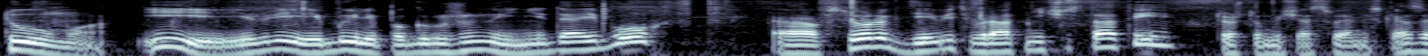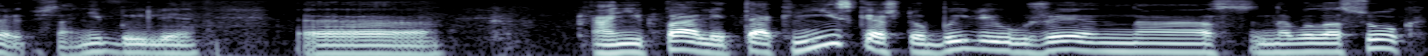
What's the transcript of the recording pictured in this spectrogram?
Тумо. И евреи были погружены, не дай бог, в 49 врат нечистоты, то, что мы сейчас с вами сказали. То есть они были они пали так низко, что были уже на, на волосок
